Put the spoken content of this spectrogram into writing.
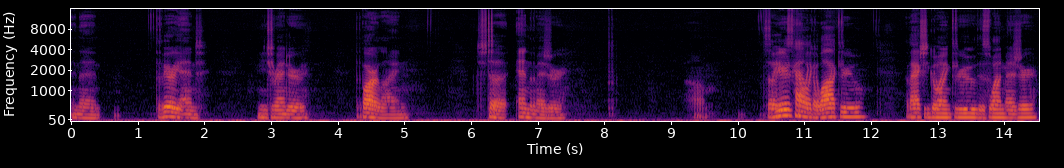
And then at the very end, you need to render the bar line just to end the measure. Um, so here's kind of like a walkthrough of actually going through this one measure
